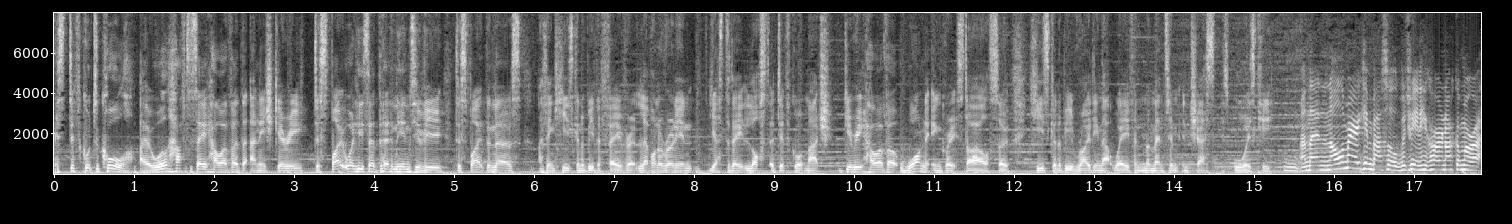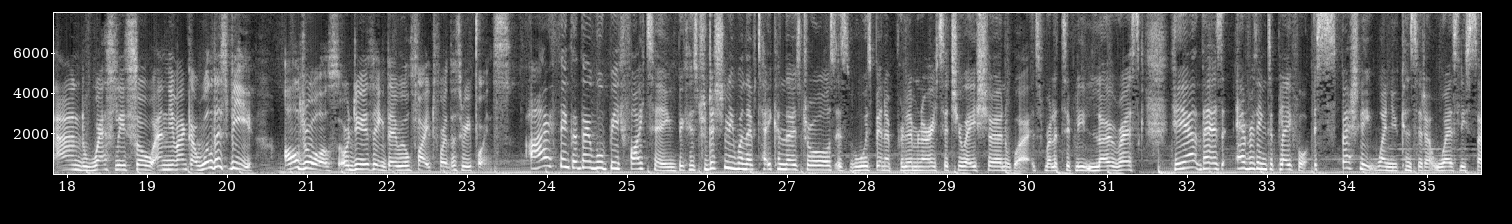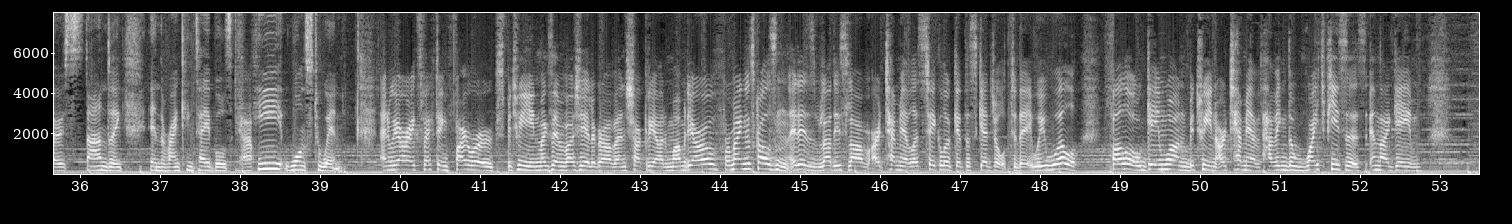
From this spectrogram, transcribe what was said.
It's difficult to call. I will have to say, however, that Anish Giri, despite what he said there in the interview, despite the nerves, I think he's going to be the favourite. Levon Aronian yesterday lost a difficult match. Giri, however, won in great style, so he's going to be riding that wave, and momentum in chess is always key. Mm, and then an all-American battle between Hikaru Nakamura and Wesley So and Jovanka. Will this be all draws, or do you think they will fight for the three points? I think that they will be fighting because traditionally, when they've taken those draws, it's always been a preliminary situation where it's relatively low risk. Here, there's everything to play for, especially when you consider Wesley So standing in the ranking tables. Yeah. He wants to win. And we are expecting fireworks between Maxime Vachier-Lagrave and Shakhriyar Mamedyarov. For Magnus Carlsen, it is Vladislav Artemiev. Let's take a look at the schedule today. We will follow game one between Artemiev having the white pieces in that game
